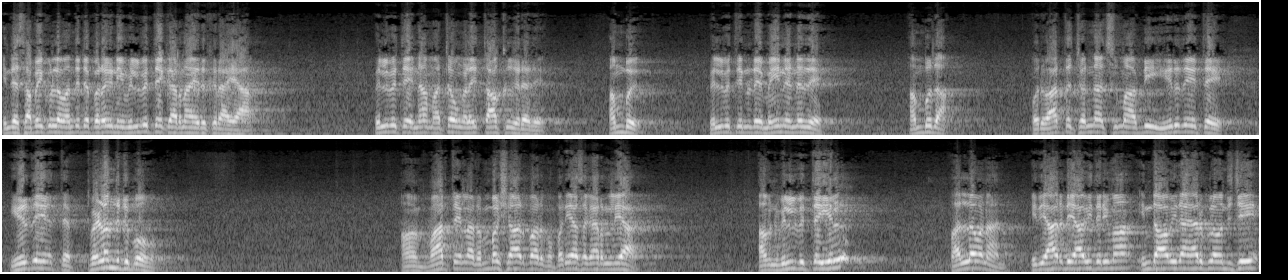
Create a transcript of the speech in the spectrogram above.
இந்த சபைக்குள்ள வந்துட்ட பிறகு நீ வில்வித்தைக்காரனா இருக்கிறாயா? வில்வித்தைனா மற்றவங்களை தாக்குகிறது. அம்பு. வில்வித்தினுடைய மெயின் என்னது? அம்புதான். ஒரு வார்த்தை சொன்னா சும்மா அப்படி இருதயத்தை இருதயத்தை பிளந்துட்டு போகும். அவன் வார்த்தையெல்லாம் ரொம்ப ஷார்ப்பா இருக்கும். பரியாசக்காரன் இல்லையா? அவன் வில்வித்தையில் வல்லவனான். இது யாருடைய ஆவி தெரியுமா? இந்த ஆவிதான் யாருக்குள்ள வந்துச்சு?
